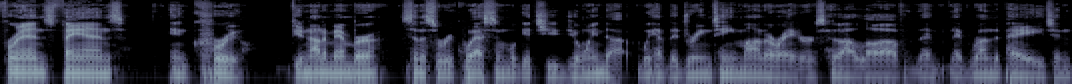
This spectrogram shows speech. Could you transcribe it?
friends, fans, and crew. If you're not a member, send us a request and we'll get you joined up. We have the Dream Team moderators who I love. They, they run the page and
